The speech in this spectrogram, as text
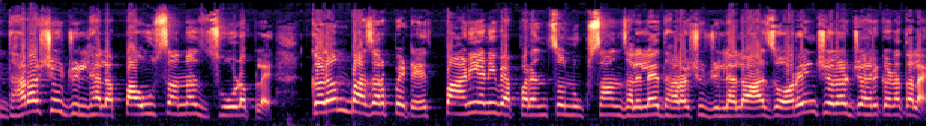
धाराशिव जिल्ह्याला पावसानं झोडपलंय. कळंब बाजारपेठेत पाणी आणि व्यापाऱ्यांचं नुकसान झालेलं आहे. धाराशिव जिल्ह्याला आज ऑरेंज अलर्ट जाहीर करण्यात आलाय.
